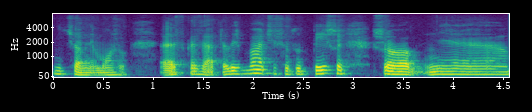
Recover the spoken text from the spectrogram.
нічого не можу е, сказати. Лише бачу, що тут пише, що е,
